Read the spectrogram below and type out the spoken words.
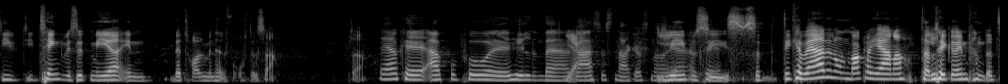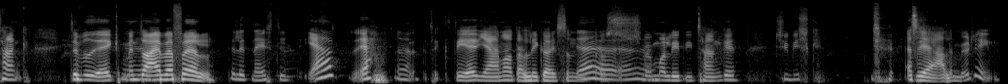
de, de tænkte vist lidt mere, end hvad troldmænd havde forestillet sig. ja, okay. Apropos øh, hele den der Ja. ja. racesnak og sådan noget. Lige ja, okay. præcis. Så det kan være, at det er nogle mugglerhjerner, der ligger inde på den der tank. Det ved jeg ikke, men Ja. der er i hvert fald Det er lidt nasty. Ja, ja. Ja. Det, det er hjerner, der ligger i sådan Ja, ja, og ja, ja. svømmer lidt i tanke. Typisk. altså, jeg har aldrig mødt en,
